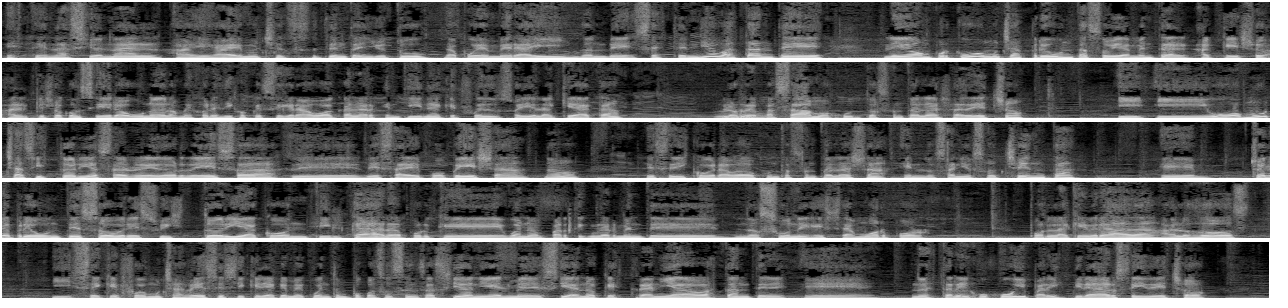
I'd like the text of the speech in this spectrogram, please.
este Nacional AM870 en YouTube, la pueden ver ahí, donde se extendió bastante León, porque hubo muchas preguntas, obviamente, al, a que yo, al que yo considero uno de los mejores discos que se grabó acá en la Argentina, que fue de Ushuaia la Quiaca. Lo repasamos junto a Santolaya, de hecho. Y, y hubo muchas historias alrededor de esa, de, de esa epopeya, ¿no? Ese disco grabado junto a Santolaya en los años 80. Eh, yo le pregunté sobre su historia con Tilcara, porque, bueno, particularmente nos une ese amor por, por la quebrada a los dos. Y sé que fue muchas veces y quería que me cuente un poco su sensación. Y él me decía, ¿no? Que extrañaba bastante eh, no estar en Jujuy para inspirarse. Y de hecho,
